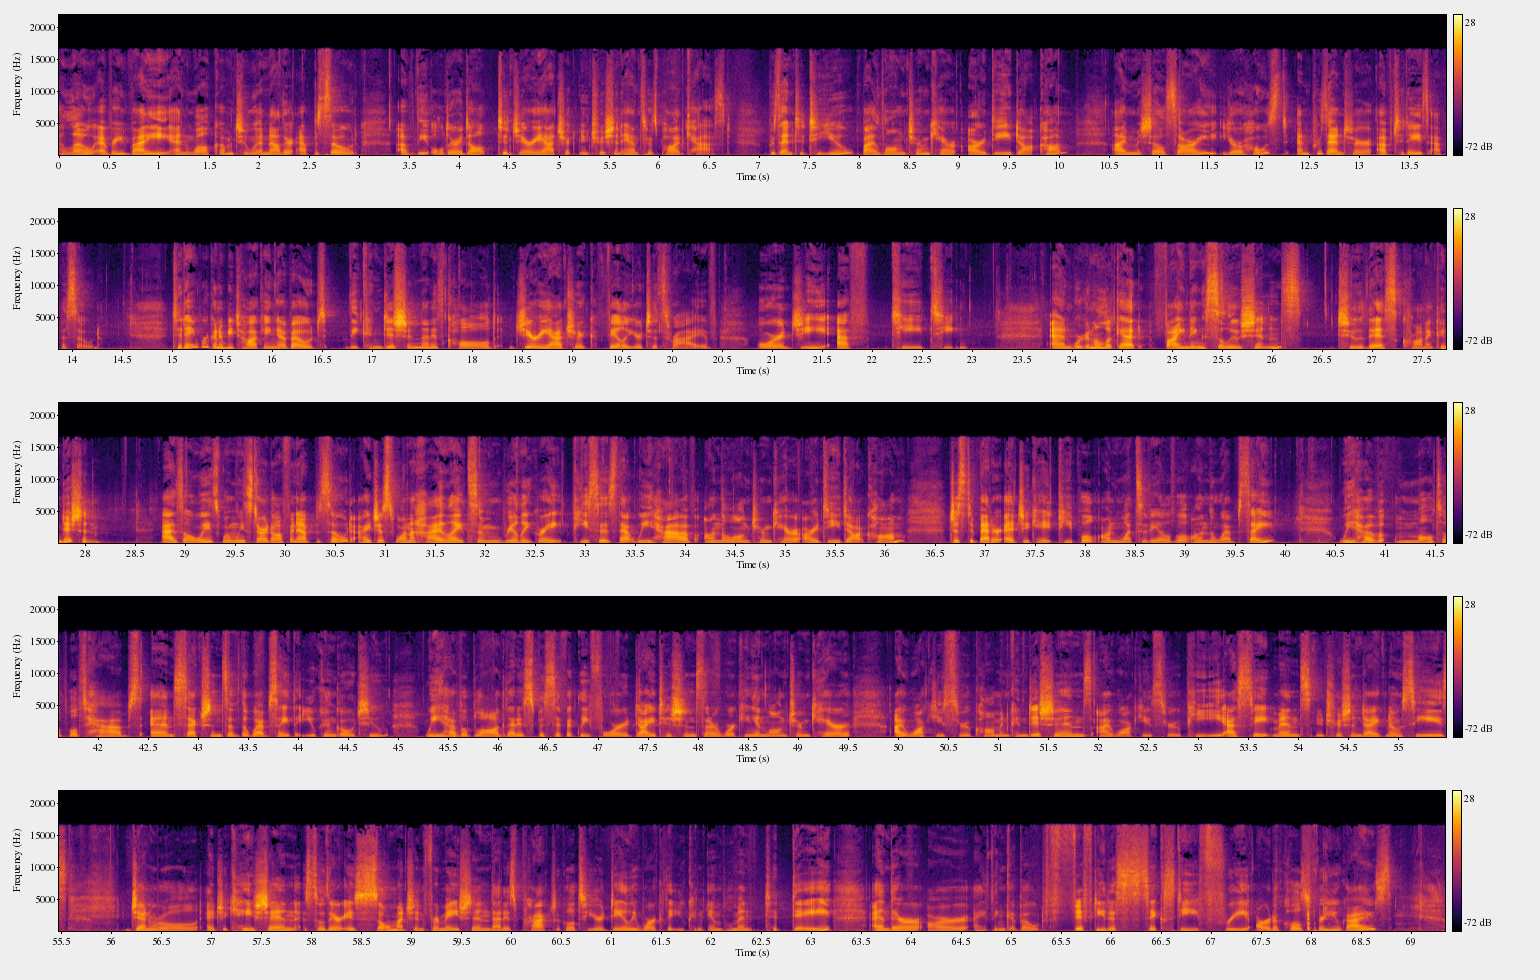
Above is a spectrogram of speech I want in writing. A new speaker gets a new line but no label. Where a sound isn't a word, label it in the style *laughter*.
Hello, everybody, and welcome to another episode of the Older Adult to Geriatric Nutrition Answers podcast, presented to you by longtermcarerd.com. I'm Michelle Sari, your host and presenter of today's episode. Today, we're going to be talking about the condition that is called geriatric failure to thrive, or GFTT. And we're going to look at finding solutions to this chronic condition. As always, when we start off an episode, I just want to highlight some really great pieces that we have on the longtermcarerd.com just to better educate people on what's available on the website. We have multiple tabs and sections of the website that you can go to. We have a blog that is specifically for dietitians that are working in long term care. I walk you through common conditions, I walk you through PES statements, nutrition diagnoses general education. So there is so much information that is practical to your daily work that you can implement today. And there are, I think, about 50 to 60 free articles for you guys.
